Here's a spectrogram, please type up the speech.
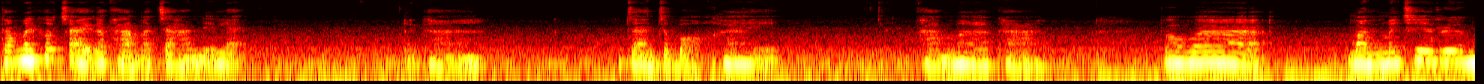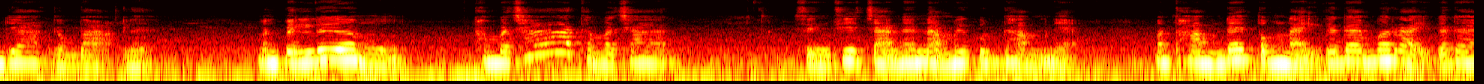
ถ้าไม่เข้าใจก็ถามอาจารย์นี่แหละนะคะอาจารย์จะบอกให้ถามมาค่ะ เพราะว่ามันไม่ใช่เรื่องยากลำบากเลย มันเป็นเรื่องธรรมชาติธรรมชาติ สิ่งที่อาจารย์แนะนำให้คุณทำเนี่ย มันทำได้ตรงไหนก็ได้เมื่อไหร่ก็ได้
